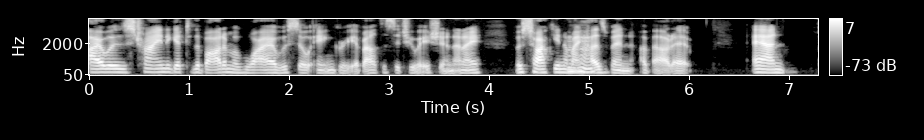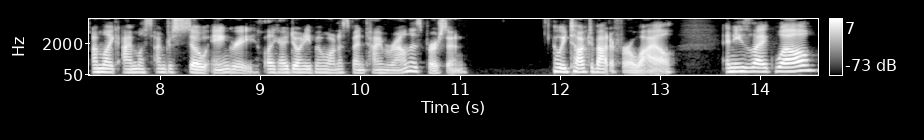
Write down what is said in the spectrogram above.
I was trying to get to the bottom of why I was so angry about the situation and I was talking to my Mhm. husband about it. And I'm like, I'm just, I'm just so angry. Like, I don't even want to spend time around this person. And we talked about it for a while. And he's like, Well,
